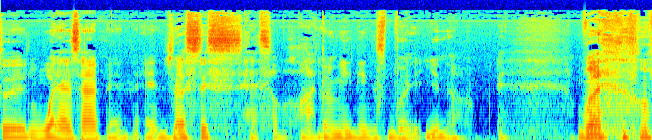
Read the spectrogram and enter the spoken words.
to what has happened. And justice has a lot of meanings, but you know. But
